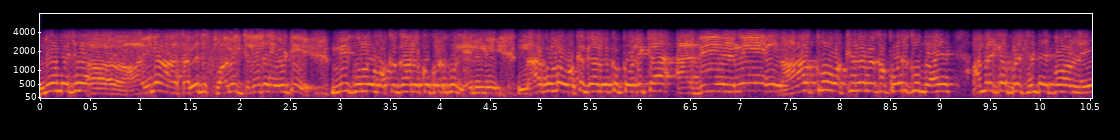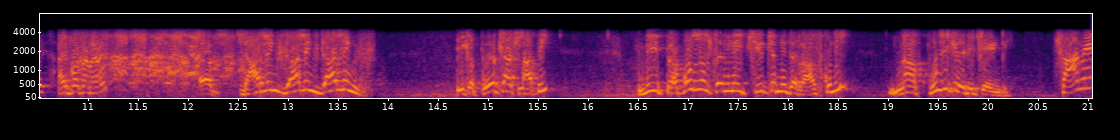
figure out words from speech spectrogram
నేను మధ్యలో ఆ, అయినా ఆ సంగతి స్వామికి తెలియదా ఏమిటి? మీకున్న ఒక్కగానొక్క కొడుకు నేనని. నాకున్న ఒక్కగానొక్క కోరిక అది అని. నాకు ఒక్కగానొక కోరిక ఉందో? అమెరికా ప్రెసిడెంట్ అయిపోవాలి అయిపోతానా? డార్లింగ్స్ డార్లింగ్స్ డార్లింగ్స్ ఇక పోట్లాట్లు ఆపి మీ ప్రపోజల్స్ అన్ని చీట్ల మీద రాసుకుని నా పూజకి రెడీ చేయండి. స్వామి!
